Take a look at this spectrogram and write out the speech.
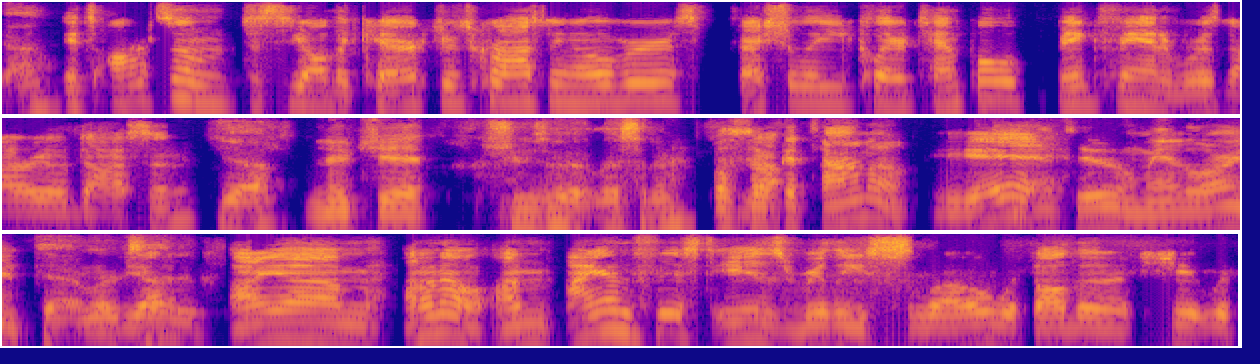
Yeah. It's awesome to see all the characters crossing over, especially Claire Temple. Big fan of Rosario Dawson. Yeah. No shit. She's a listener. Ahsoka Tano. Yeah. Me too. Mandalorian. Yeah, we're Yeah. excited. I um I don't know. I'm Iron Fist is really slow with all the shit with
